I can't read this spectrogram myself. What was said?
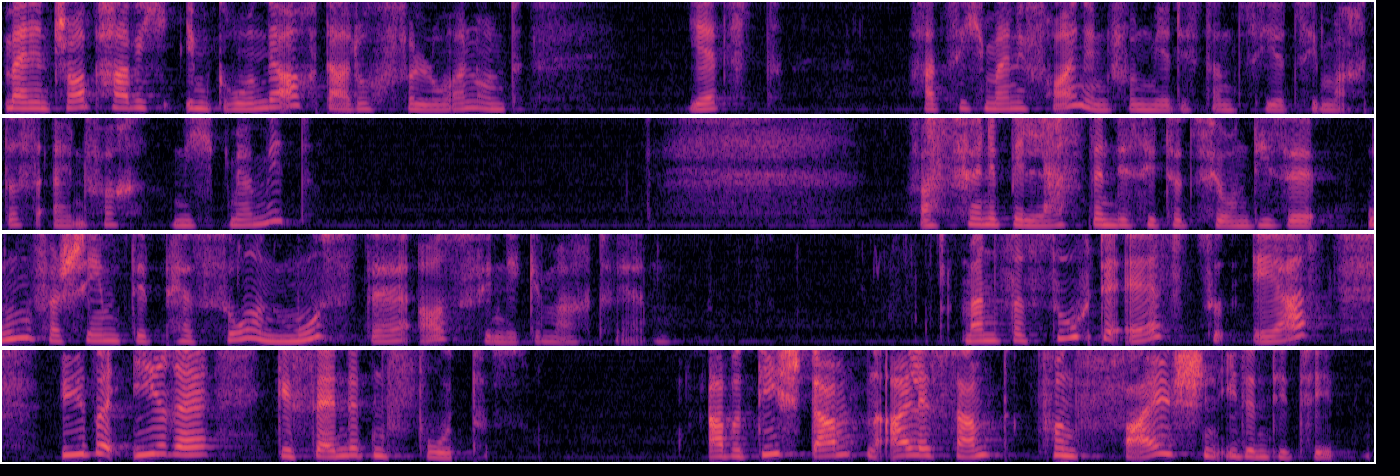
Meinen Job habe ich im Grunde auch dadurch verloren und jetzt hat sich meine Freundin von mir distanziert. Sie macht das einfach nicht mehr mit. Was für eine belastende Situation. Diese unverschämte Person musste ausfindig gemacht werden. Man versuchte es zuerst über ihre gesendeten Fotos. Aber die stammten allesamt von falschen Identitäten.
